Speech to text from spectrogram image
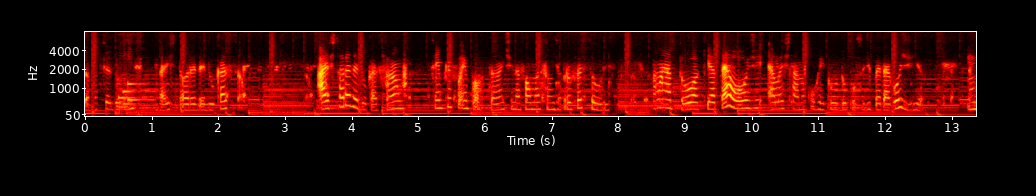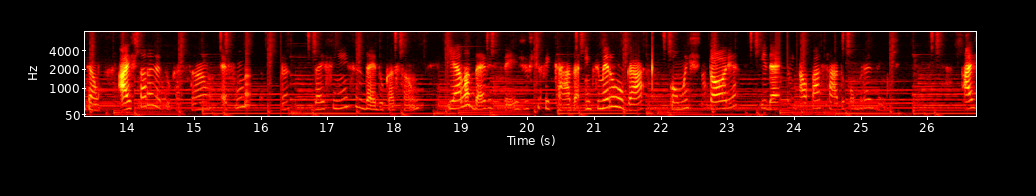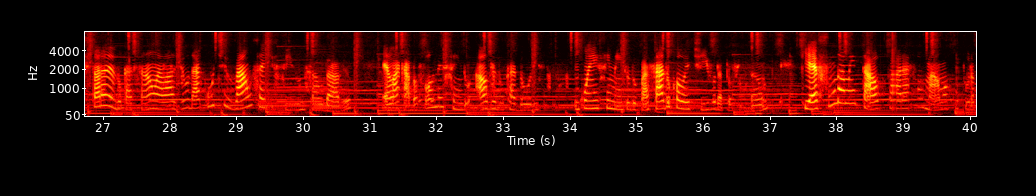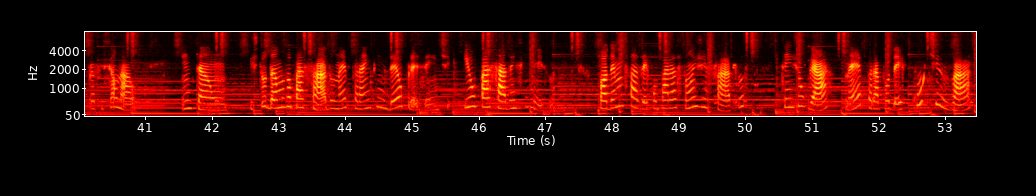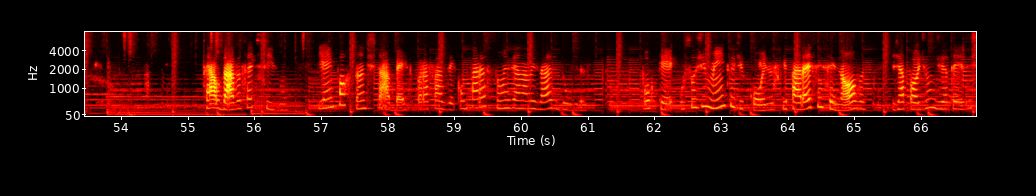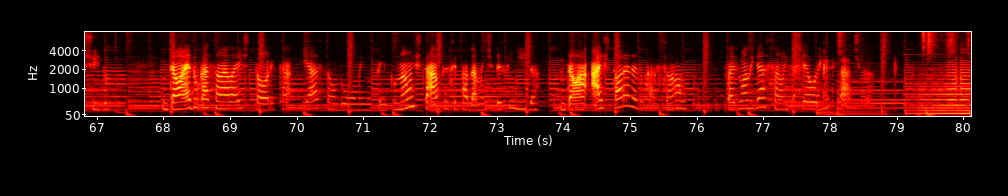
importância do da história da educação. A história da educação sempre foi importante na formação de professores. Não é à toa que até hoje ela está no currículo do curso de pedagogia. Então, a história da educação é fundamental das ciências da educação e ela deve ser justificada, em primeiro lugar, como história e deve ao passado com o presente. A história da educação ela ajuda a cultivar um ceticismo saudável. Ela acaba fornecendo aos educadores um conhecimento do passado coletivo da profissão, que é fundamental para formar uma cultura profissional. Então, estudamos o passado né, para entender o presente e o passado em si mesmo. Podemos fazer comparações de fatos sem julgar, né, para poder cultivar saudável ceticismo. E é importante estar aberto para fazer comparações e analisar as dúvidas, porque o surgimento de coisas que parecem ser novas já pode um dia ter existido. Então a educação ela é histórica e a ação do homem no tempo não está antecipadamente definida. Então a, a história da educação faz uma ligação entre teoria e prática.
